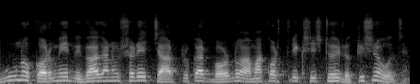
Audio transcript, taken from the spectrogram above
গুণ ও কর্মের বিভাগানুসারে চার প্রকার বর্ণ আমা কর্তৃক সৃষ্ট হইল। কৃষ্ণ বলছেন,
